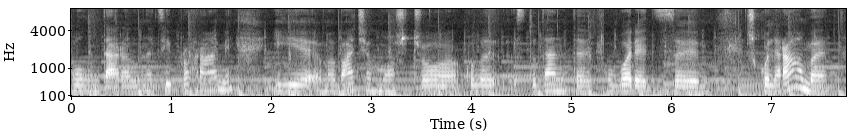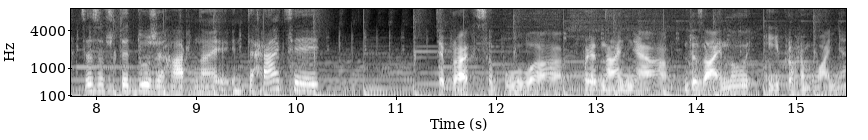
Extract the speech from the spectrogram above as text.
волонтерили на цій програмі, і ми бачимо, що коли студенти говорять з школярами, це завжди дуже гарна інтеграція. Цей проект це було поєднання дизайну і програмування.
